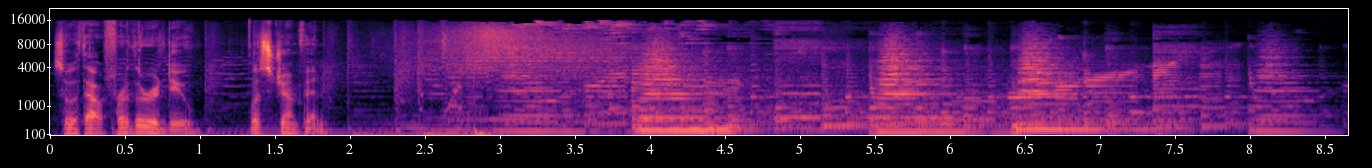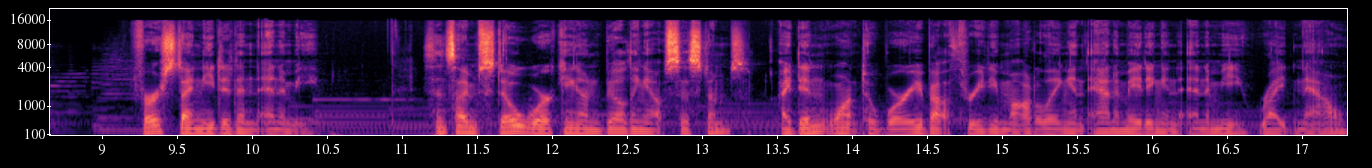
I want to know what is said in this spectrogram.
So without further ado, let's jump in. First, I needed an enemy. Since I'm still working on building out systems, I didn't want to worry about 3D modeling and animating an enemy right now,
